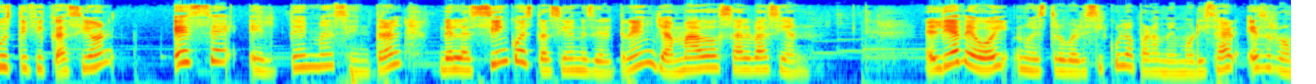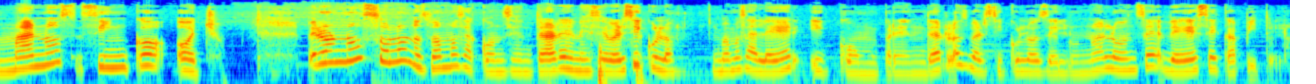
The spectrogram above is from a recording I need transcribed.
Justificación ese el tema central de las cinco estaciones del tren llamado salvación. El día de hoy nuestro versículo para memorizar es Romanos 5.8. Pero no solo nos vamos a concentrar en ese versículo, vamos a leer y comprender los versículos del 1 al 11 de ese capítulo.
